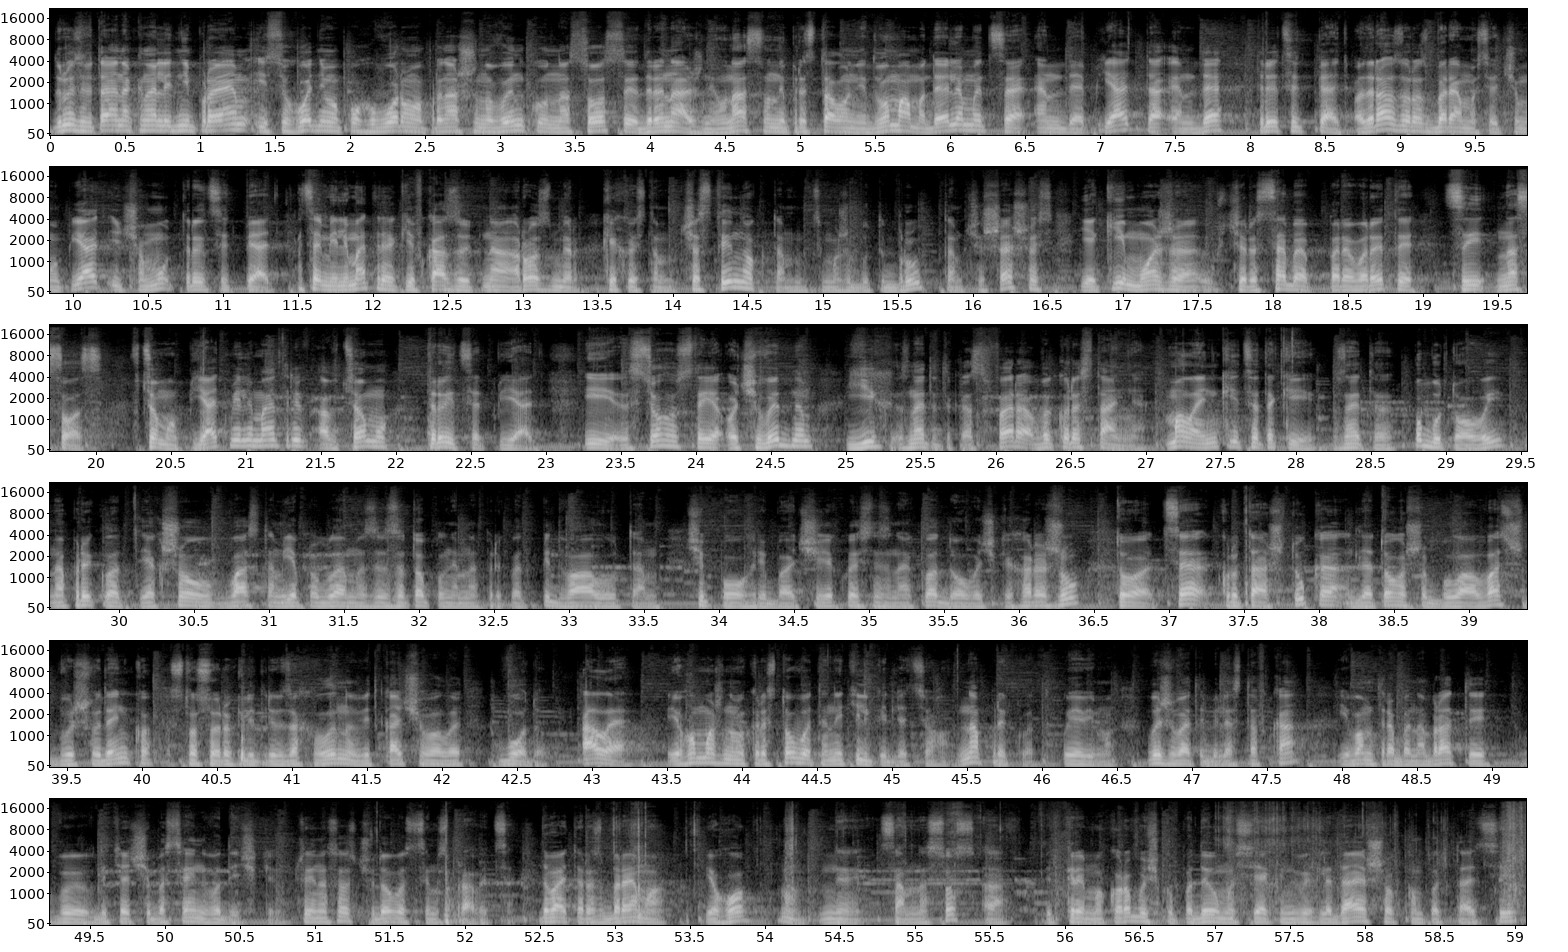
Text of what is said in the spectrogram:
Друзі, вітаю на каналі Дніпро М. І сьогодні ми поговоримо про нашу новинку насоси дренажні. У нас вони представлені двома моделями: це ND5 та ND35. Одразу розберемося, чому 5 і чому 35. Це міліметри, які вказують на розмір якихось там частинок, там це може бути бруд там чи ще щось, які може через себе переварити цей насос. В цьому 5 мм, а в цьому 35. І з цього стає очевидним їх, знаєте, така сфера використання. Маленький це такий, знаєте, побутовий. Наприклад, якщо у вас там є проблеми з затопленням, наприклад, підвалу там чи погріба, чи якоїсь не знаю, кладовочки, гаражу, то це крута штука для того, щоб була у вас, щоб ви швиденько 140 літрів за хвилину відкачували воду. Але його можна використовувати не тільки для цього. Наприклад, уявімо, ви живете біля ставка і вам треба набрати в дитячий басейн водички. Цей насос чудово з цим справиться. Давайте розберемо його, ну не сам насос, а відкриємо коробочку, подивимося, як він виглядає, що в комплектації.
